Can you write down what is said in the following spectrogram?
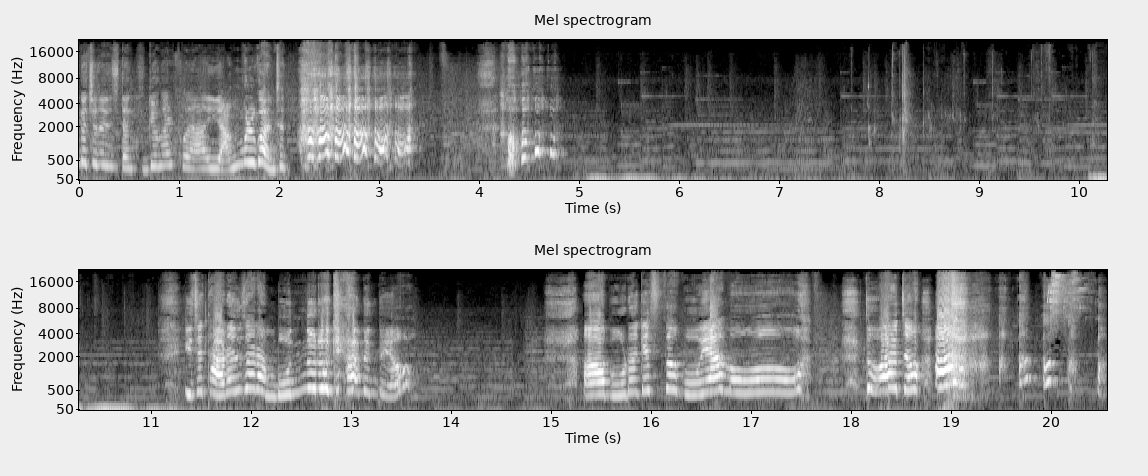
땡겨주는지 난 구경할 거야. 이 약물고 안 찾. 이제 다른 사람 못 누르게 하는데요? 아 모르겠어 뭐야 뭐 도와줘 아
